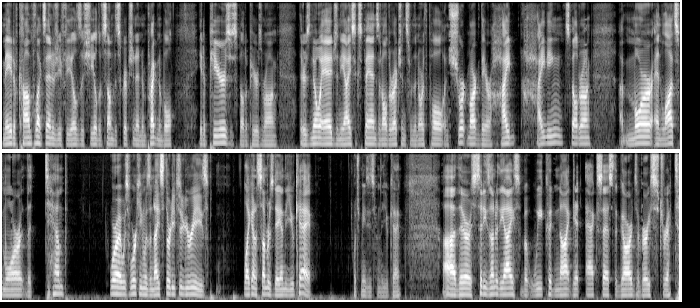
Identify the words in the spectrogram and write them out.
Made of complex energy fields, a shield of some description and impregnable. It appears, spelled appears wrong. There's no edge, and the ice expands in all directions from the North Pole. And short mark, they are hide, hiding, spelled wrong. Uh, more and lots more. The temp where I was working was a nice 32 degrees, like on a summer's day in the UK, which means he's from the UK. Uh, there are cities under the ice, but we could not get access. The guards are very strict,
